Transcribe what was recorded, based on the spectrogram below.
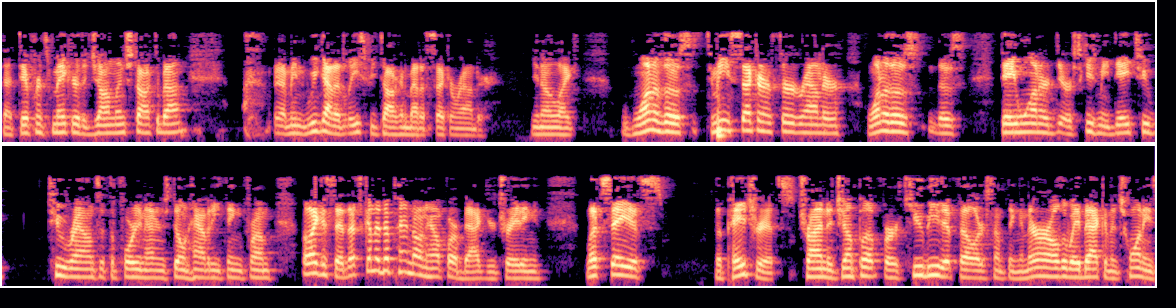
that difference maker that John Lynch talked about, I mean, we got to at least be talking about a second rounder. You know, like one of those to me, second or third rounder, one of those those day one or, or excuse me, day two two rounds that the 49ers don't have anything from. But like I said, that's going to depend on how far back you're trading. Let's say it's the Patriots trying to jump up for a QB that fell or something, and they're all the way back in the 20s,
